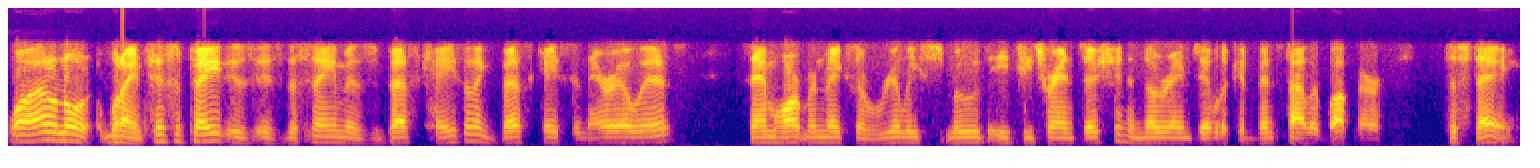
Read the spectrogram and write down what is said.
Well, I don't know what I anticipate is is the same as best case. I think best case scenario is Sam Hartman makes a really smooth, easy transition, and Notre Dame's able to convince Tyler Buchner to stay.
